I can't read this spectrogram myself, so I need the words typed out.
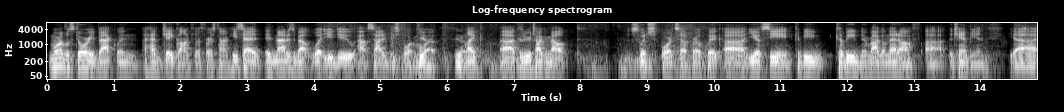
moral of the story. Back when I had Jake on for the first time, he said it matters about what you do outside of your sport more. yeah, yeah. Like, because we were talking about switch sports up real quick. Uh, UFC Khabib Khabib Nurmagomedov, uh, the champion. Uh,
